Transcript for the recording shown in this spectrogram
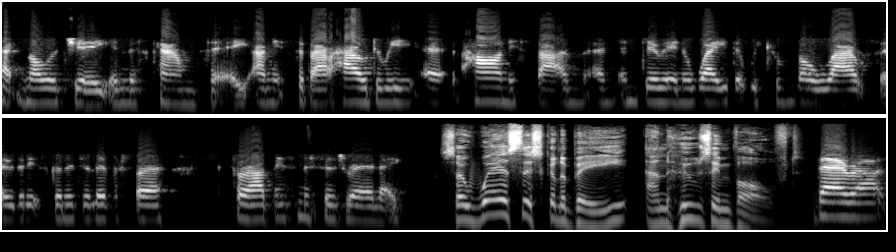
technology in this county, and it's about how do we uh, harness that and, and, and do it in a way that we can roll out so that it's going to deliver for, for our businesses, really. So, where's this going to be and who's involved? There are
